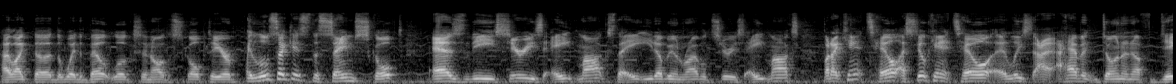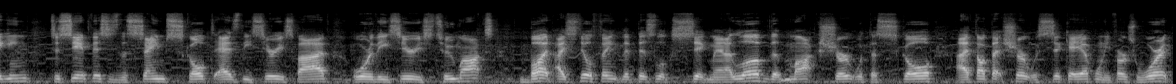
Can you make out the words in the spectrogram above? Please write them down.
I like the, the way the belt looks and all the sculpt here. It looks like it's the same sculpt as the Series 8 Mox, the AEW Unrivaled Series 8 Mox, but I can't tell. I still can't tell. At least I, I haven't done enough digging to see if this is the same sculpt as the Series 5 or the Series 2 Mox but I still think that this looks sick, man. I love the Mox shirt with the skull. I thought that shirt was sick AF when he first wore it.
